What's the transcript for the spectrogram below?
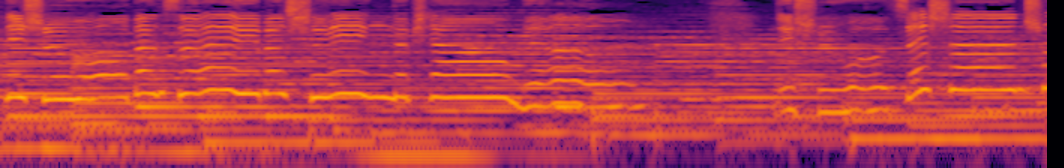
你是我半醉半醒的缥缈，你是我最深处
